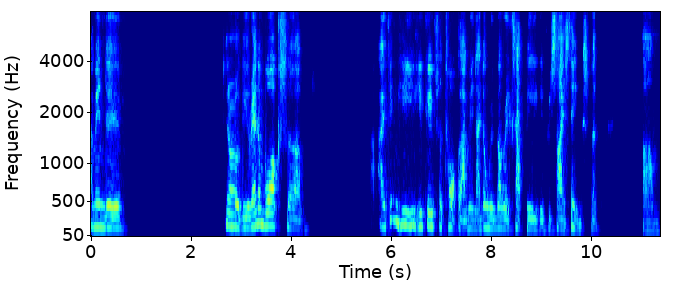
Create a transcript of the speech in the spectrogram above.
I mean the you know the random walks. Uh, I think he he gives a talk. I mean, I don't remember exactly the precise things, but um,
